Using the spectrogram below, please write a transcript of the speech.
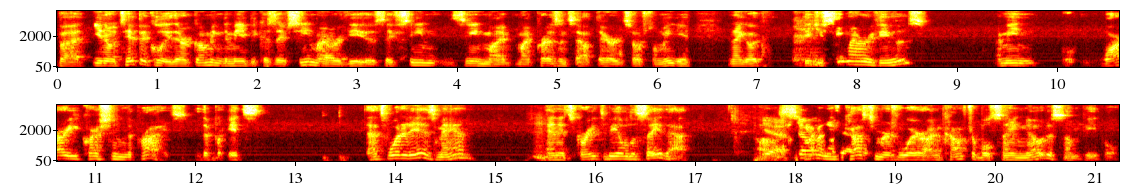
But you know typically they're coming to me because they've seen my reviews they've seen seen my my presence out there in social media and i go did you see my reviews? I mean why are you questioning the price? The it's that's what it is man. And it's great to be able to say that. Um, Yeah. I have enough customers where i'm comfortable saying no to some people.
